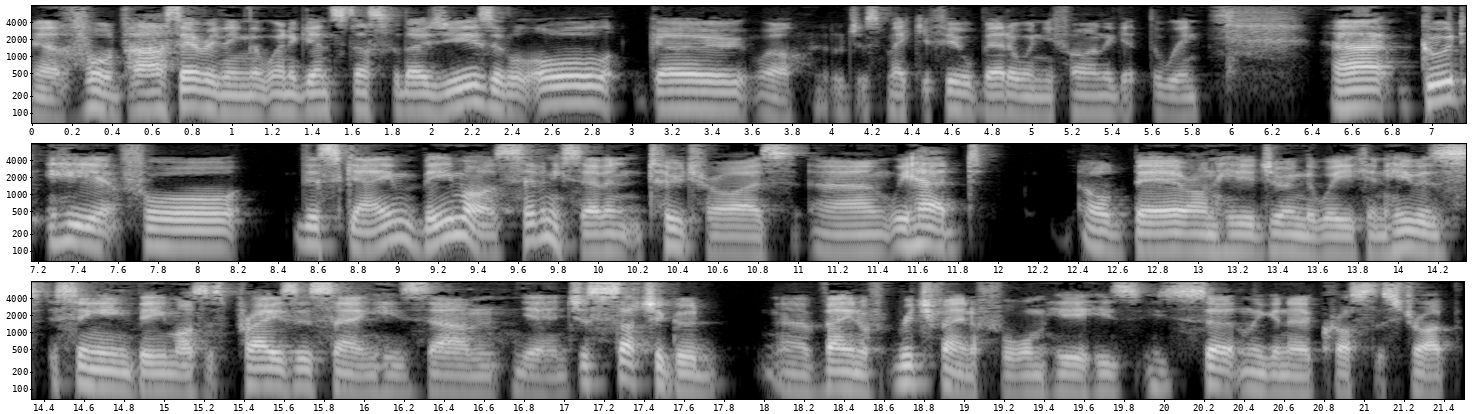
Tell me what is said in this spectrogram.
you know, the forward pass, everything that went against us for those years. It'll all go well. It'll just make you feel better when you finally get the win. Uh, good here for this game, BMOS 77, two tries. Um, we had old Bear on here during the week, and he was singing BMOS's praises, saying he's um, yeah, just such a good uh, vein of rich vein of form here. He's he's certainly going to cross the stripe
